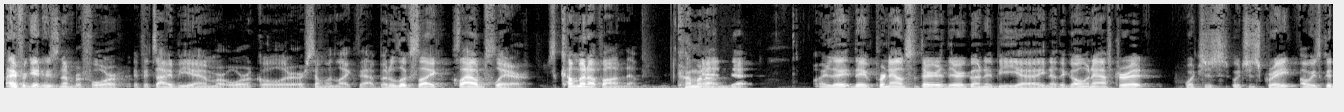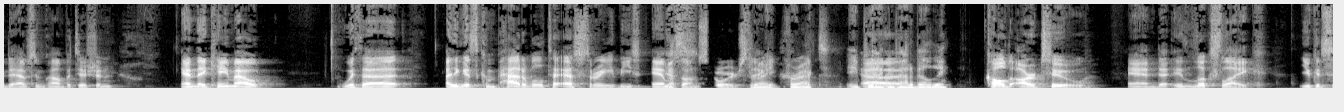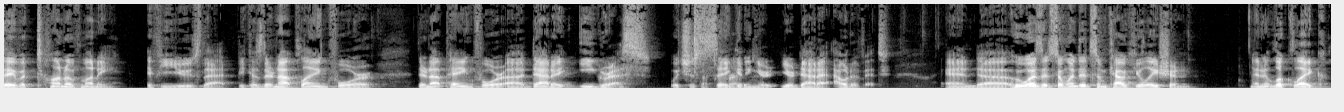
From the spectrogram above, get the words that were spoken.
I forget who's number four, if it's IBM or Oracle or, or someone like that, but it looks like Cloudflare is coming up on them, Coming up. and uh, they they've pronounced that they're they're going to be uh, you know they're going after it, which is which is great. Always good to have some competition. And they came out with a I think it's compatible to S3, the Amazon Yes. storage thing, Right, correct. API Uh, compatibility. called R2, and it looks like you could save a ton of money if you use that because they're not paying for they're not paying for uh, data egress, which is to say correct. getting your your data out of it. And uh, who was it? Someone did some calculation, and it looked like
